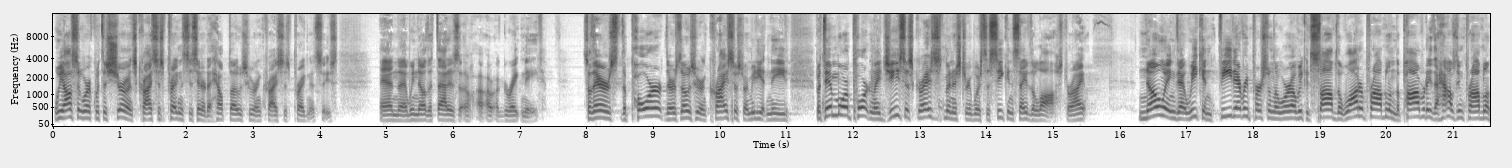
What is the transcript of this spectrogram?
We also work with Assurance Crisis Pregnancy Center to help those who are in crisis pregnancies. And uh, we know that that is a, a, a great need. So there's the poor, there's those who are in crisis or immediate need. But then, more importantly, Jesus' greatest ministry was to seek and save the lost, right? Knowing that we can feed every person in the world, we could solve the water problem, the poverty, the housing problem,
